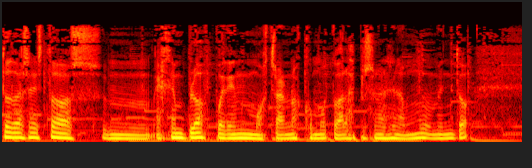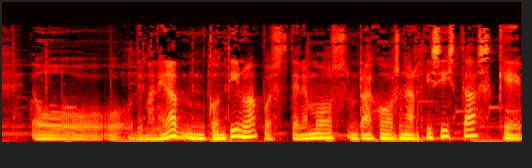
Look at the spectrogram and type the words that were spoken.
todos estos mm, ejemplos pueden mostrarnos cómo todas las personas en algún momento o, de manera continua, pues tenemos rasgos narcisistas que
